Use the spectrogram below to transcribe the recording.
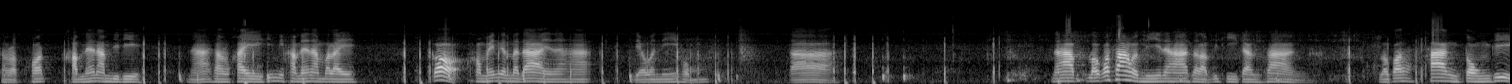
สำหรับคอคำแนะนำดีๆ นะสำหรับใครที่มีคำแนะนำอะไร ก็คอมเมนต์กันมาได้นะฮะ เดี๋ยววันนี้ผมอ่านะครับ เราก็สร้างแบบนี้นะฮะสำหรับวิธีการสร้าง เราก็สร้างตรงที่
